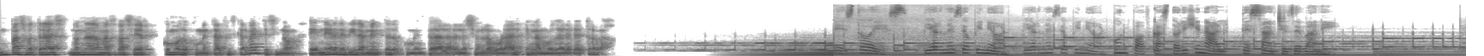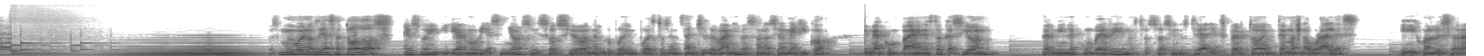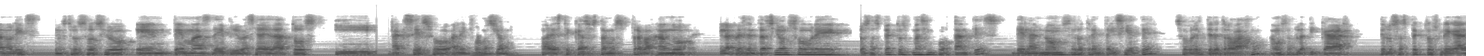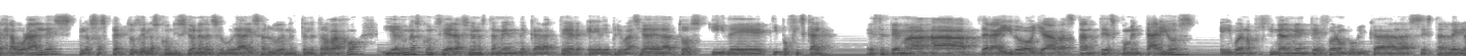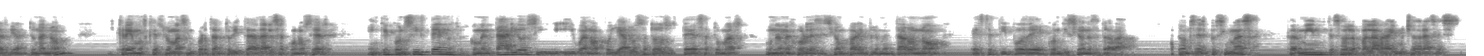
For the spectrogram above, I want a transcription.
un paso atrás no nada más va a ser cómo documentar fiscalmente, sino tener debidamente documentada la relación laboral en la modalidad de trabajo. Esto es Viernes de Opinión, Viernes de Opinión, un podcast original de Sánchez de Bani. Pues muy buenos días a todos. Yo soy Guillermo Villaseñor, soy socio en el grupo de impuestos en Sánchez de Bani, basado en la Ciudad de México. Me acompaña en esta ocasión Fermín Lecumberri, nuestro socio industrial y experto en temas laborales, y Juan Luis Serrano Litz, nuestro socio en temas de privacidad de datos y acceso a la información. Para este caso estamos trabajando en la presentación sobre los aspectos más importantes de la NOM 037 sobre el teletrabajo. Vamos a platicar de los aspectos legales laborales, los aspectos de las condiciones de seguridad y salud en el teletrabajo y algunas consideraciones también de carácter eh, de privacidad de datos y de tipo fiscal. Este tema ha traído ya bastantes comentarios y bueno, pues finalmente fueron publicadas estas reglas mediante una NOM y creemos que es lo más importante ahorita darles a conocer en qué consisten nuestros comentarios y, y bueno, apoyarlos a todos ustedes a tomar una mejor decisión para implementar o no este tipo de condiciones de trabajo. Entonces, pues sin más, Fermín, te cedo la palabra y muchas gracias.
